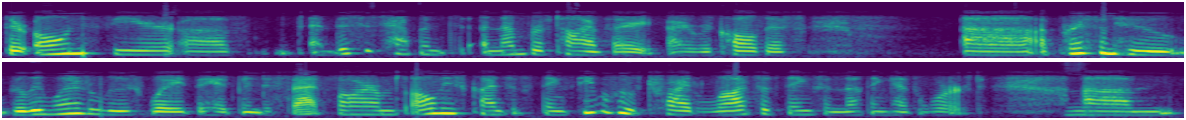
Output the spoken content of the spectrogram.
their own fear of, and this has happened a number of times. I, I recall this. Uh, a person who really wanted to lose weight, they had been to fat farms, all these kinds of things. People who've tried lots of things and nothing has worked. Mm-hmm. Um,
